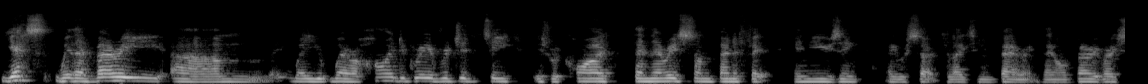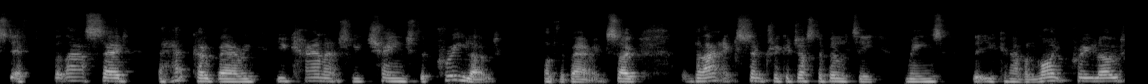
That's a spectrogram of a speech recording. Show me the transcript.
yes, with a very um, where you where a high degree of rigidity is required, then there is some benefit in using a recirculating bearing. They are very very stiff. But that said, the Hepco bearing you can actually change the preload of the bearing. So that eccentric adjustability means that you can have a light preload,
